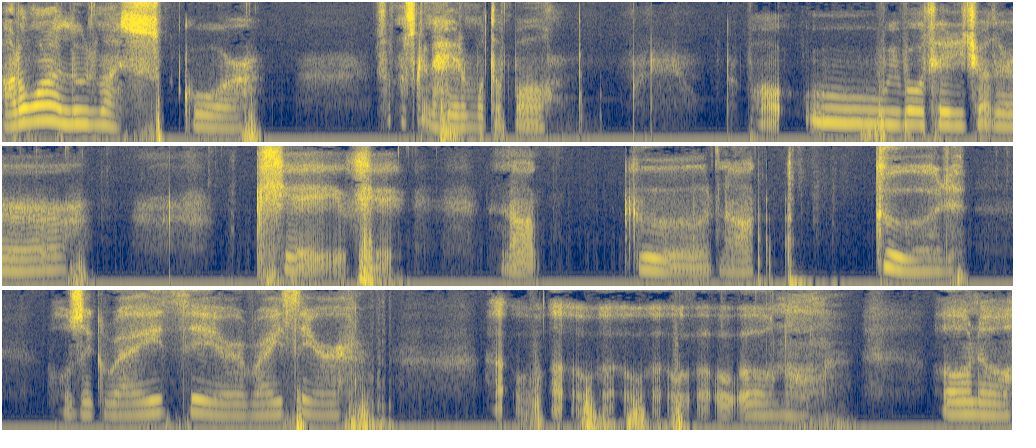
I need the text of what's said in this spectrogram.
I don't want to lose my score. So I'm just gonna hit him with the ball. The ball. Ooh, we both hit each other. Okay, okay. Not good, not good. Was like right there, right there. Uh oh, uh oh, uh oh, uh oh, uh oh, no. Oh no.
